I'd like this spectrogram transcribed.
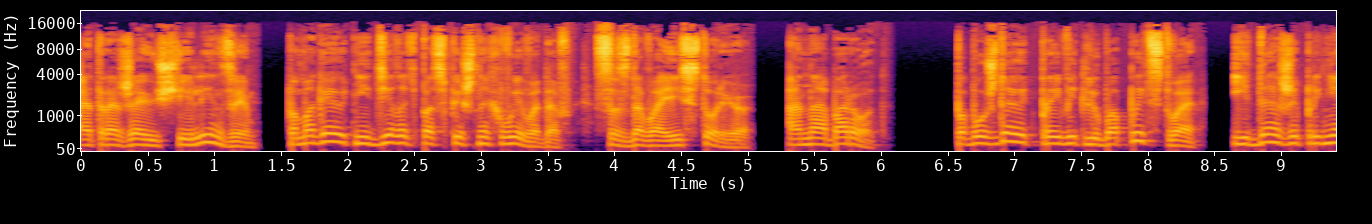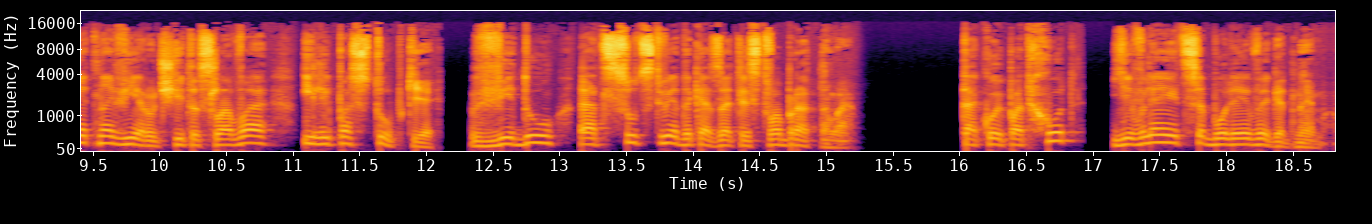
Отражающие линзы помогают не делать поспешных выводов, создавая историю, а наоборот, побуждают проявить любопытство и даже принять на веру чьи-то слова или поступки ввиду отсутствия доказательств обратного. Такой подход является более выгодным.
